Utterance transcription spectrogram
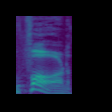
Ford.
